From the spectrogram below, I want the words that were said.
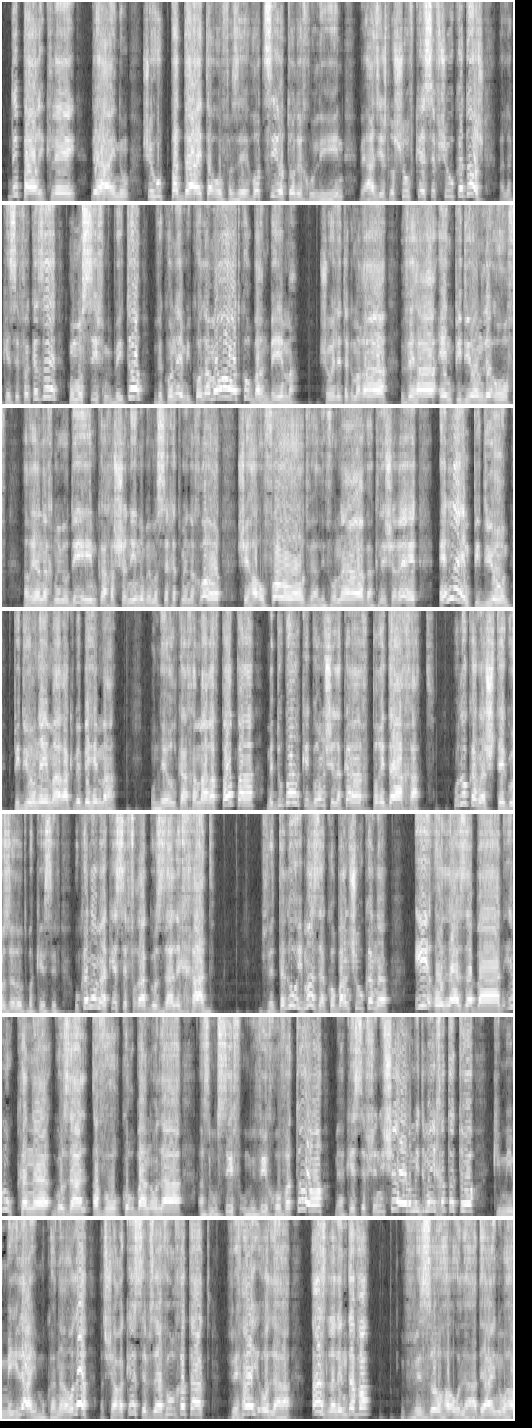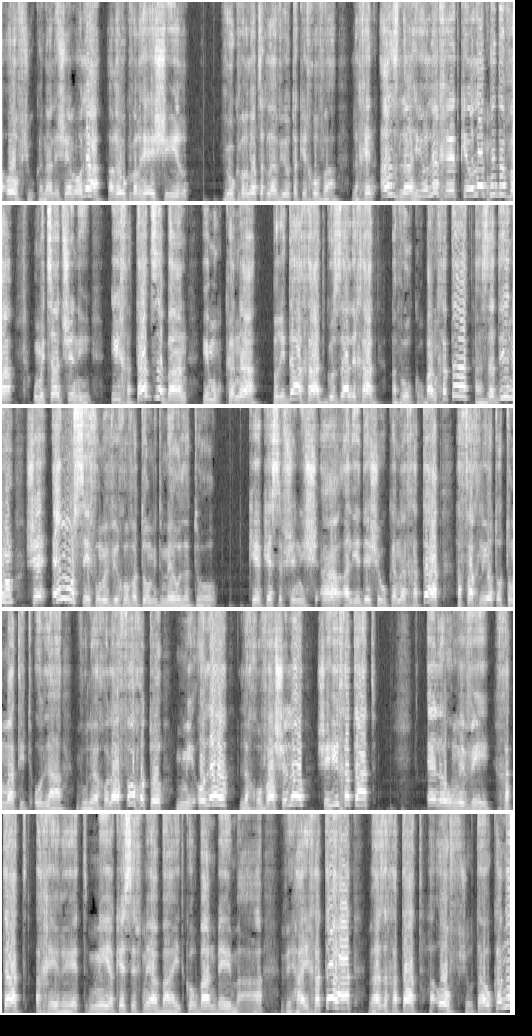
דפריקלי, דהיינו, שהוא פדה את העוף הזה, הוציא אותו לחולין, ואז יש לו שוב כסף שהוא קדוש. על הכסף הכזה הוא מוסיף מביתו, וקונה מכל המעות קורבן בהמה. שואלת הגמרא, והאין פדיון לעוף? הרי אנחנו יודעים, ככה שנינו במסכת מנחות, שהעופות והלבונה והכלי שרת, אין להם פדיון, פדיוני מה רק בבהמה. עונה על כך אמר רב פאפא, מדובר כגון שלקח פרידה אחת. הוא לא קנה שתי גוזלות בכסף, הוא קנה מהכסף רק גוזל אחד. ותלוי מה זה הקורבן שהוא קנה. אי עולה זבן, אם הוא קנה גוזל עבור קורבן עולה, אז מוסיף ומביא חובתו מהכסף שנשאר מדמי חטאתו, כי ממילא אם הוא קנה עולה, אז שאר הכסף זה עבור חטאת. והי עולה, אז ללנדבה. וזו העולה, דהיינו העוף שהוא קנה לשם עולה, הרי הוא כבר העשיר, והוא כבר לא צריך להביא אותה כחובה, לכן אז לה היא הולכת כעולת נדבה. ומצד שני, אי חטאת זבן, אם הוא קנה פרידה אחת, גוזל אחד, עבור קורבן חטאת, אז הדין הוא שאין מוסיף ומביא חובתו מדמי עולתו, כי הכסף שנשאר על ידי שהוא קנה חטאת, הפך להיות אוטומטית עולה, והוא לא יכול להפוך אותו מעולה לחובה שלו, שהיא חטאת. אלא הוא מביא חטאת אחרת מהכסף מהבית, קורבן בהמה, והי חטאת, ואז החטאת העוף שאותה הוא קנה,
